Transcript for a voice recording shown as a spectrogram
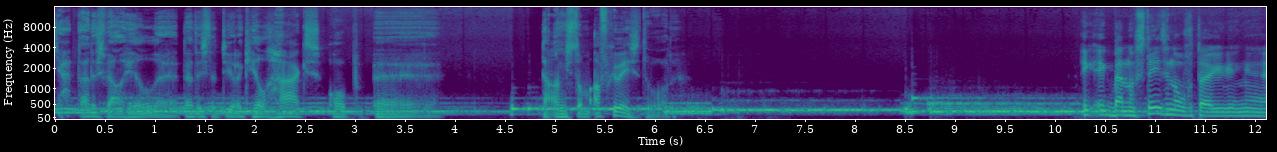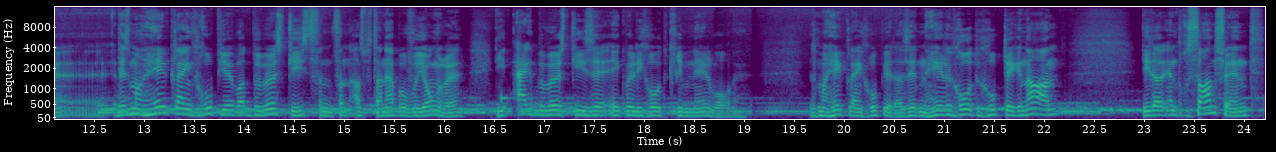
Ja, dat is wel heel, eh, dat is natuurlijk heel haaks op eh, de angst om afgewezen te worden. Ik, ik ben nog steeds in overtuiging. eh, het is maar een heel klein groepje wat bewust kiest, van, van, als we het dan hebben over jongeren, die echt bewust kiezen: ik wil die grote crimineel worden. Dat is maar een heel klein groepje. Daar zit een hele grote groep tegenaan die dat interessant vindt,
